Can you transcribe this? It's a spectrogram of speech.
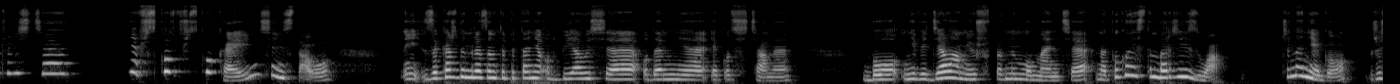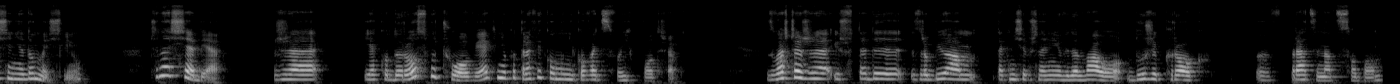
oczywiście nie, wszystko, wszystko ok, nic się nie stało. I za każdym razem te pytania odbijały się ode mnie jak od ściany, bo nie wiedziałam już w pewnym momencie, na kogo jestem bardziej zła. Czy na niego, że się nie domyślił, czy na siebie, że jako dorosły człowiek nie potrafię komunikować swoich potrzeb. Zwłaszcza, że już wtedy zrobiłam, tak mi się przynajmniej wydawało, duży krok w pracy nad sobą.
